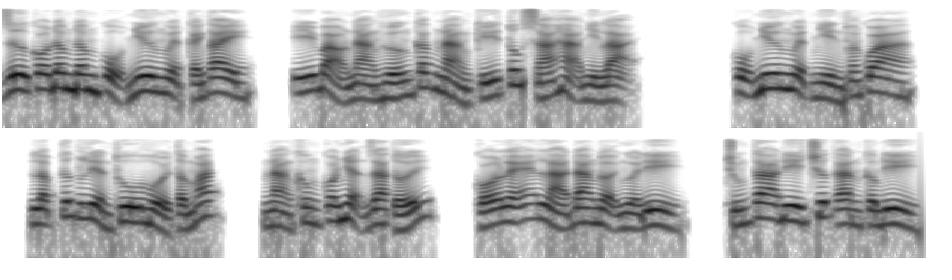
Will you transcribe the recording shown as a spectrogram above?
Dư có đâm đâm cổ như Nguyệt cánh tay, ý bảo nàng hướng các nàng ký túc xá hạ nhìn lại. Cổ như Nguyệt nhìn thoáng qua, lập tức liền thu hồi tầm mắt, nàng không có nhận ra tới, có lẽ là đang đợi người đi, chúng ta đi trước ăn cơm đi.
